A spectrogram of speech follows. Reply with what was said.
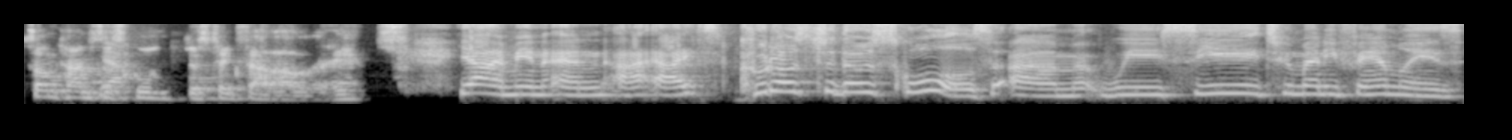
sometimes the yeah. school just takes that out of their hands. Yeah, I mean, and I, I kudos to those schools. Um, we see too many families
